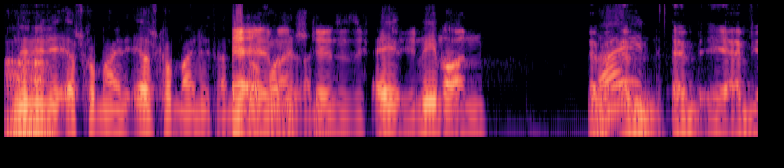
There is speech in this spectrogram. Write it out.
Nee, nee, nee, erst kommt meine, erst kommt meine dran. Äh, Mann, stellen Sie sich bitte Ey, hinten Weber. an. Ähm, Nein! Ähm, ähm,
